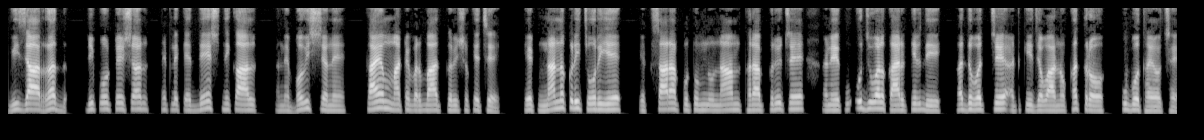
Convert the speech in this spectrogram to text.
વિઝા રદ, ડિપોર્ટેશન એટલે કે દેશ નિકાલ અને ભવિષ્યને કાયમ માટે બરબાદ કરી શકે છે. એક નાનકડી ચોરીએ એક સારા કુટુંબનું નામ ખરાબ કર્યું છે અને એક ઉજ્જવળ કારકિર્દી અધવચ્ચે અટકી જવાનો ખતરો ઊભો થયો છે.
